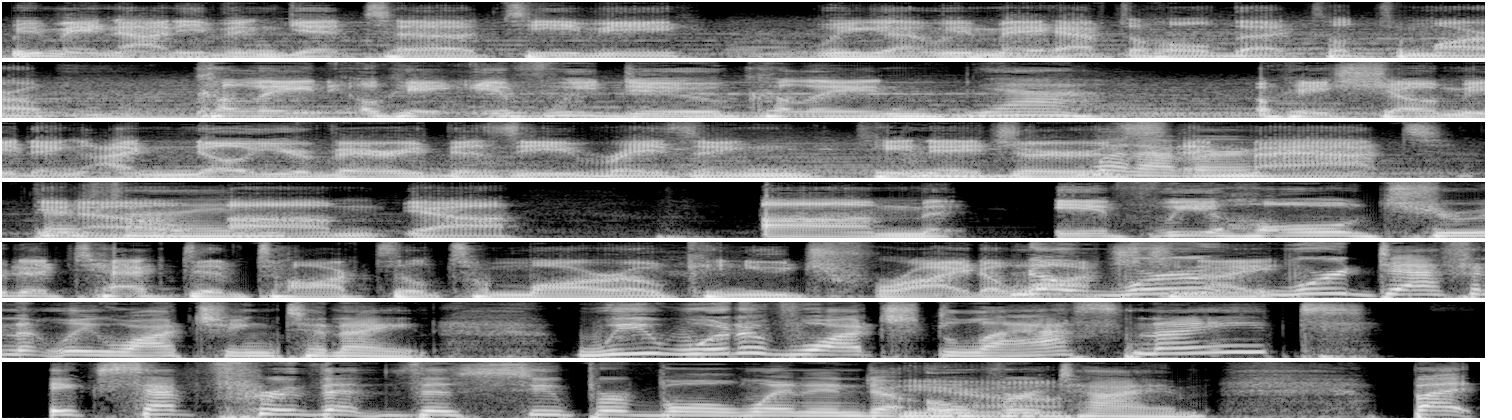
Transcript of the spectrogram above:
we may not even get to TV. We got. We may have to hold that till tomorrow. Colleen, okay, if we do, Colleen, Yeah. okay, show meeting. I know you're very busy raising teenagers Whatever. and Matt. You They're know, fine. um, yeah. Um, if we hold True Detective talk till tomorrow, can you try to No, watch we're tonight? we're definitely watching tonight. We would have watched last night, except for that the Super Bowl went into Yeah. overtime. But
